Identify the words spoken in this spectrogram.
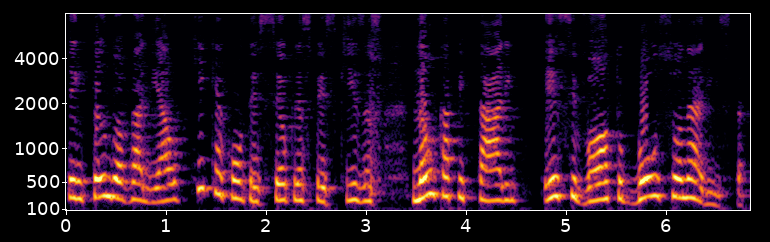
tentando avaliar o que, que aconteceu para as pesquisas não captarem esse voto bolsonarista.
